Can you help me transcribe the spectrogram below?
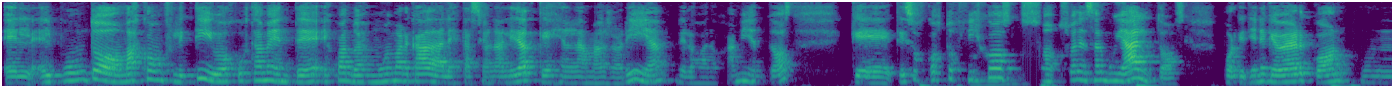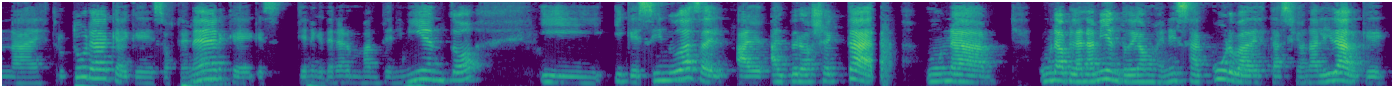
el, punto más conflictivo justamente es cuando es muy marcada la estacionalidad, que es en la mayoría de los alojamientos, que, esos costos fijos suelen ser muy altos, porque tiene que ver con una estructura que hay que sostener, que, tiene que tener mantenimiento y, que sin dudas al proyectar una un aplanamiento, digamos, en esa curva de estacionalidad, que,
